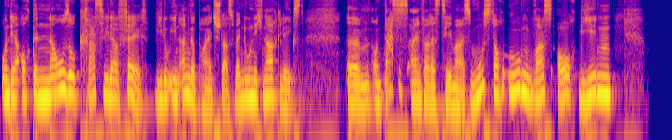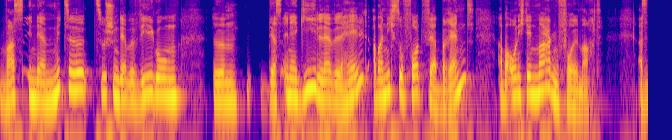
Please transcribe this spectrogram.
und der auch genauso krass wieder fällt, wie du ihn angepeitscht hast, wenn du nicht nachlegst. Ähm, und das ist einfach das Thema. Es muss doch irgendwas auch geben, was in der Mitte zwischen der Bewegung ähm, das Energielevel hält, aber nicht sofort verbrennt, aber auch nicht den Magen voll macht. Also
